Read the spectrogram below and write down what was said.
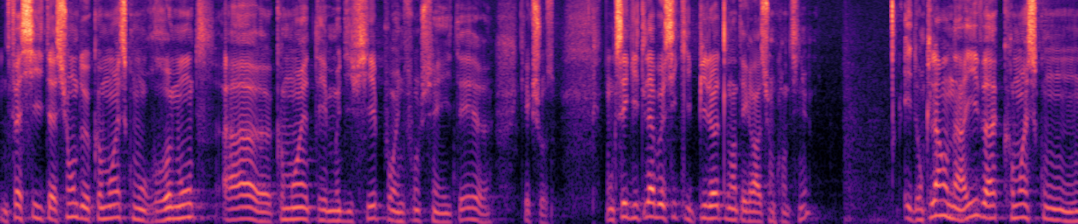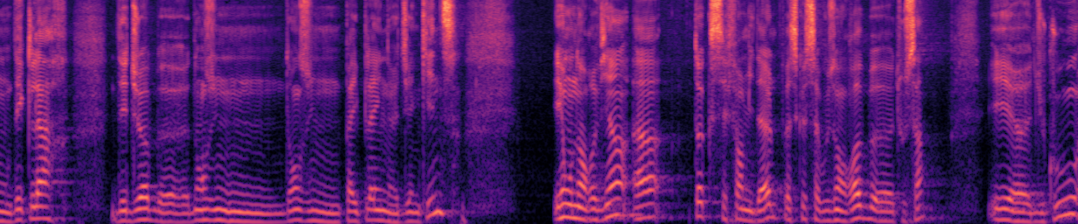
une facilitation de comment est-ce qu'on remonte à euh, comment a été modifié pour une fonctionnalité euh, quelque chose. Donc c'est GitLab aussi qui pilote l'intégration continue. Et donc là, on arrive à comment est-ce qu'on déclare des jobs euh, dans une, dans une pipeline Jenkins. Et on en revient à Tox, c'est formidable parce que ça vous enrobe tout ça. Et du coup,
